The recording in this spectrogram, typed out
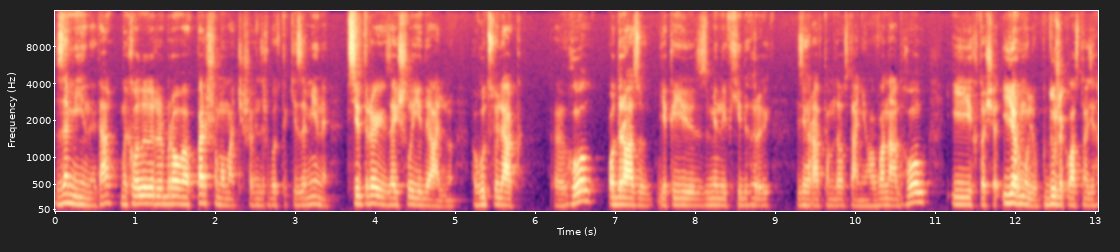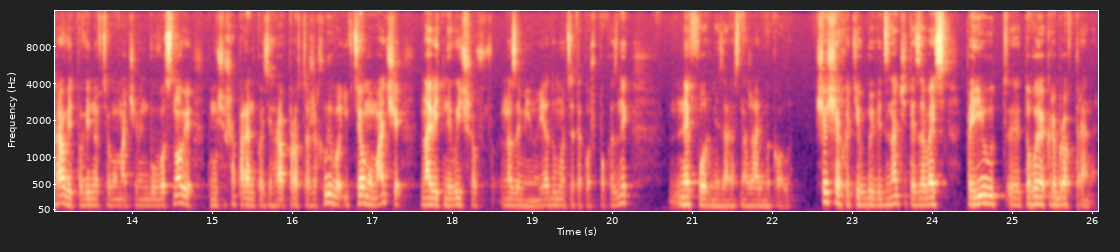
заміни, так? Ми хвалили Реброва в першому матчі, що він зробив такі заміни. Всі три зайшли ідеально. Гуцуляк е, гол одразу, який змінив хід гри, зіграв там до останнього. Ванат гол, І хто ще? І Ярмолюк дуже класно зіграв. Відповідно, в цьому матчі він був в основі, тому що Шапаренко зіграв просто жахливо, і в цьому матчі навіть не вийшов на заміну. Я думаю, це також показник. Не в формі зараз, на жаль, Микола. Що ще хотів би відзначити за весь період е, того, як Ребров тренер?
